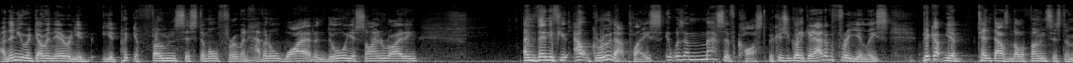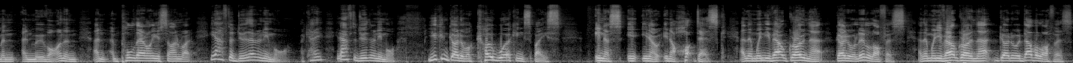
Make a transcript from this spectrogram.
and then you would go in there and you'd, you'd put your phone system all through and have it all wired and do all your sign writing. And then if you outgrew that place, it was a massive cost because you've got to get out of a three-year lease, pick up your $10,000 phone system and, and move on and, and, and pull down all your sign writing. You don't have to do that anymore, okay? You don't have to do that anymore. You can go to a co-working space in a, you know, in a hot desk and then when you've outgrown that, go to a little office. And then when you've outgrown that, go to a double office.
